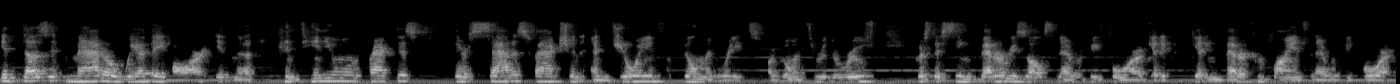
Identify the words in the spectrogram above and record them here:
It doesn't matter where they are in the continuum of practice, their satisfaction and joy and fulfillment rates are going through the roof because they're seeing better results than ever before, getting, getting better compliance than ever before,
